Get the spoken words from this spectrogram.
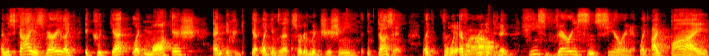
and this guy is very like it could get like mawkish and it could get like into that sort of magician it doesn't like for whatever wow. reason, he's very sincere in it. Like I buy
